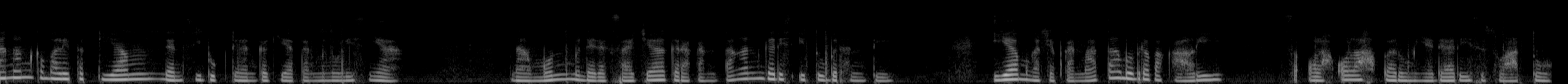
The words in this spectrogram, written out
Kanon kembali terdiam dan sibuk dengan kegiatan menulisnya. Namun mendadak saja gerakan tangan gadis itu berhenti. Ia mengerjapkan mata beberapa kali, seolah-olah baru menyadari sesuatu.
